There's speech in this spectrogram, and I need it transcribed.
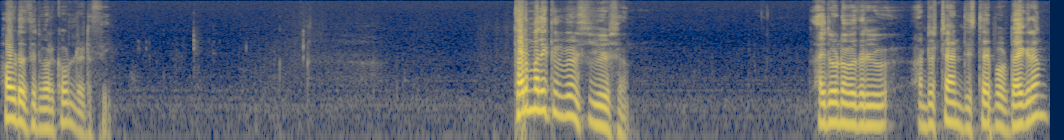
How does it work out? Let us see. Thermal equilibrium situation. I do not know whether you understand this type of diagram.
